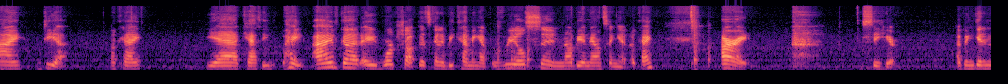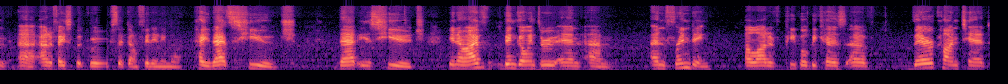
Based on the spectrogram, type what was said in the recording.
idea. Okay. Yeah, Kathy. Hey, I've got a workshop that's going to be coming up real soon. And I'll be announcing it. Okay. All right. Let's see here. I've been getting uh, out of Facebook groups that don't fit anymore. Hey, that's huge. That is huge. You know, I've been going through and um, unfriending a lot of people because of their content,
